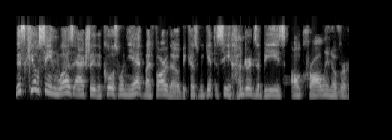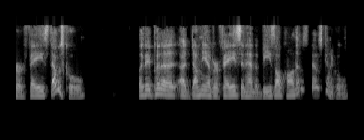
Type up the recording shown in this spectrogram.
This kill scene was actually the coolest one yet by far, though, because we get to see hundreds of bees all crawling over her face. That was cool. Like they put a, a dummy of her face and had the bees all crawling. That was that was kind of cool.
